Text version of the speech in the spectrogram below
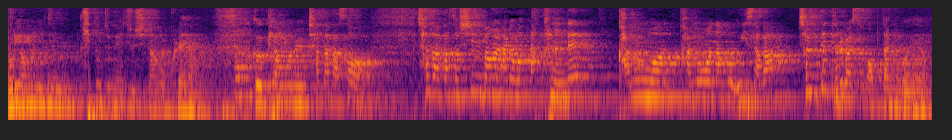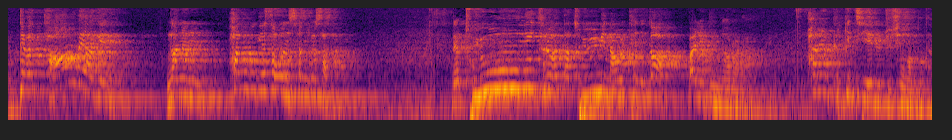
우리 어머니 좀 기도 좀 해주시라고 그래요. 그 병원을 찾아가서 찾아가서 신방을 하려고 딱 하는데 간호원, 간호원하고 의사가 절대 들어갈 수가 없다는 거예요. 내가 담대하게 나는 한국에서 온 선교사다. 내가 조용히 들어갔다 조용히 나올 테니까 빨리 문 열어라. 하나님 그렇게 지혜를 주신 겁니다.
